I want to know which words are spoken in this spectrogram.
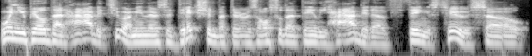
when you build that habit too. I mean, there's addiction, but there was also that daily habit of things too. So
